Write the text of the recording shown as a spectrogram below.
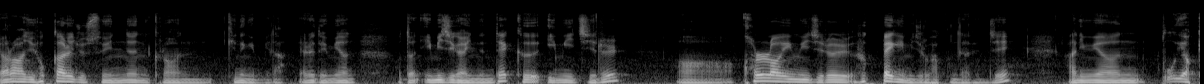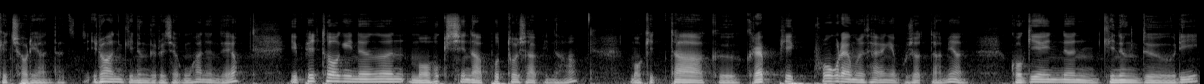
여러 가지 효과를 줄 수 있는 그런 기능입니다. 예를 들면 어떤 이미지가 있는데 그 이미지를 어, 컬러 이미지를 흑백 이미지로 바꾼다든지 아니면 뿌옇게 처리한다든지 이러한 기능들을 제공하는데요. 이 필터 기능은 뭐 혹시나 포토샵이나 뭐 기타 그 그래픽 프로그램을 사용해 보셨다면 거기에 있는 기능들이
